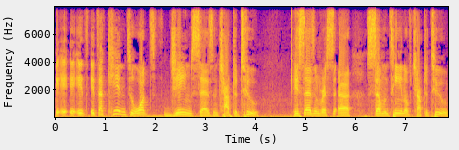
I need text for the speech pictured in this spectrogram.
It, it, it, it's akin to what James says in chapter 2. He says in verse uh, 17 of chapter 2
